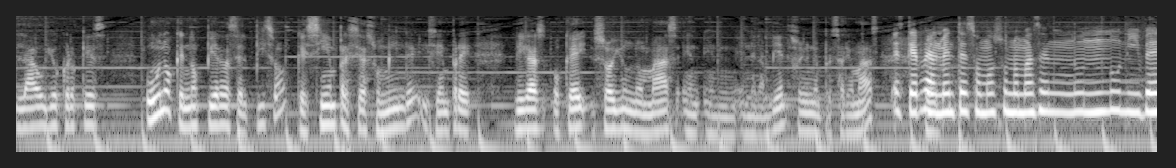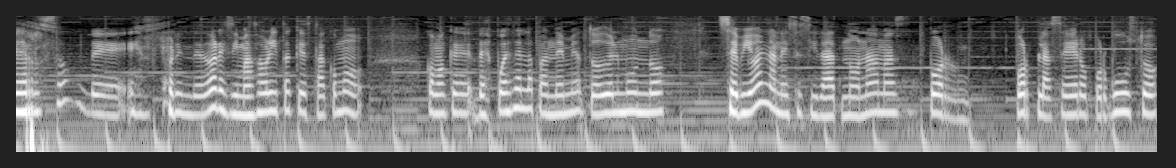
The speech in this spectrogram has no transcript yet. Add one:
Lau, yo creo que es uno, que no pierdas el piso, que siempre seas humilde y siempre digas, ok, soy uno más en, el ambiente, soy un empresario más. Es que realmente somos uno más en un universo de emprendedores y más ahorita que está como, como que después de la pandemia todo el mundo se vio en la necesidad, no nada más por, por placer o por gusto.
